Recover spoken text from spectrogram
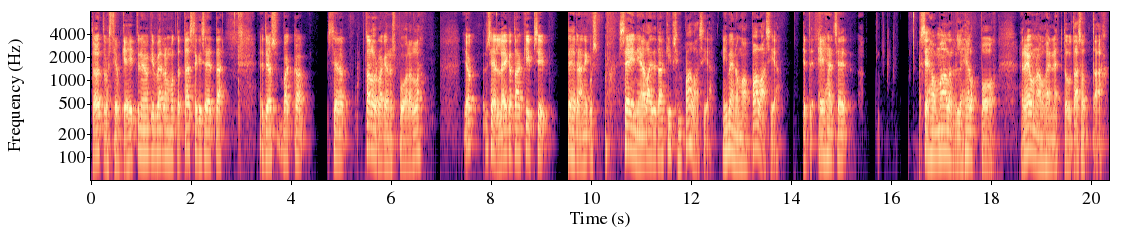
toivottavasti on kehittynyt jonkin verran, mutta tässäkin se, että, että jos vaikka siellä talonrakennuspuolella, jo siellä leikataan kipsi tehdään niin kuin seiniä ja laitetaan kipsin palasia, nimenomaan palasia. Että eihän se, sehän on maalarille helppoa reunauhennettua tasoittaa.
